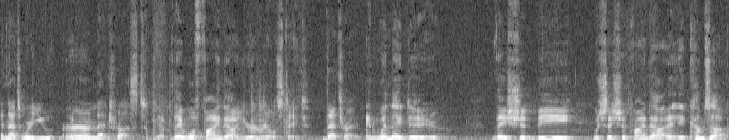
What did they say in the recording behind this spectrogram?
And that's where you earn that trust. Yep. They will find out you're in real estate, That's right. and when they do, they should be, which they should find out. It, it comes up.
